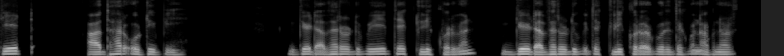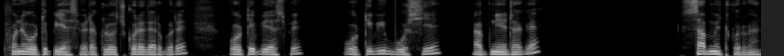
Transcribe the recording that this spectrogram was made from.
get Aadhaar OTP get Aadhaar ওটিপিতে ক্লিক করবেন। গেট আধার ওটিপিতে ক্লিক করার পরে দেখবেন আপনার ফোনে ওটিপি আসবে। এটা ক্লোজ করে দেওয়ার পরে ওটিপি আসবে। ওটিপি বসিয়ে আপনি এটাকে সাবমিট করবেন।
